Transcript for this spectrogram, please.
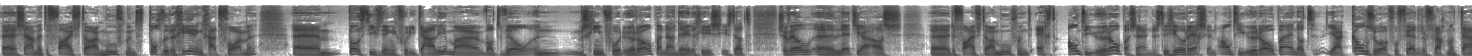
uh, samen met de Five Star Movement toch de regering gaat vormen. Uh, positief denk ik voor Italië, maar wat wel een, misschien voor Europa nadelig is, is dat zowel uh, Letja als de Five Star Movement echt anti-Europa zijn. Dus het is heel rechts en anti-Europa. En dat ja, kan zorgen voor verdere fragmentatie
